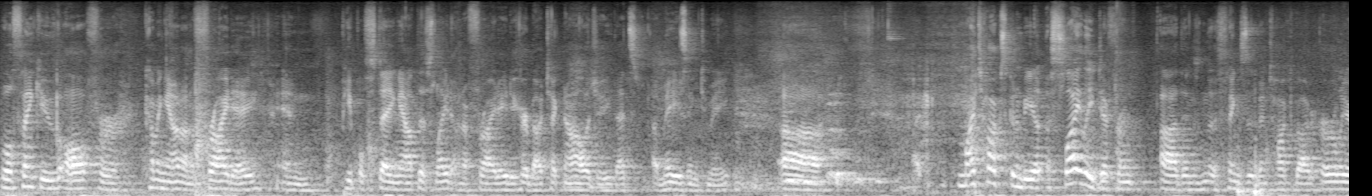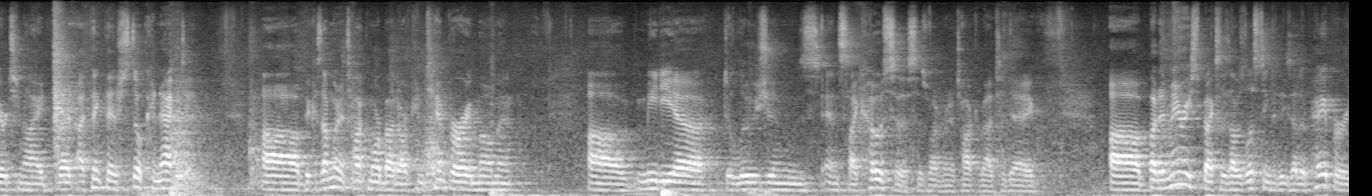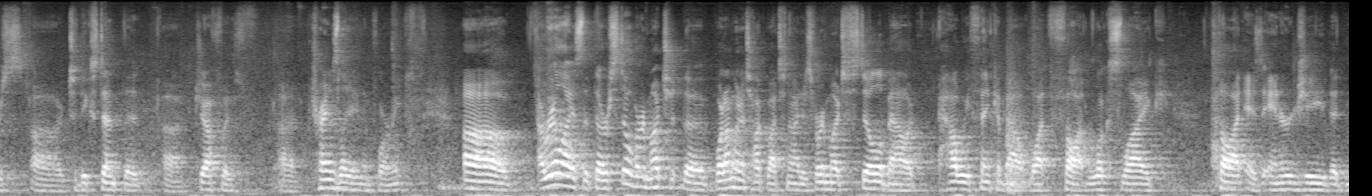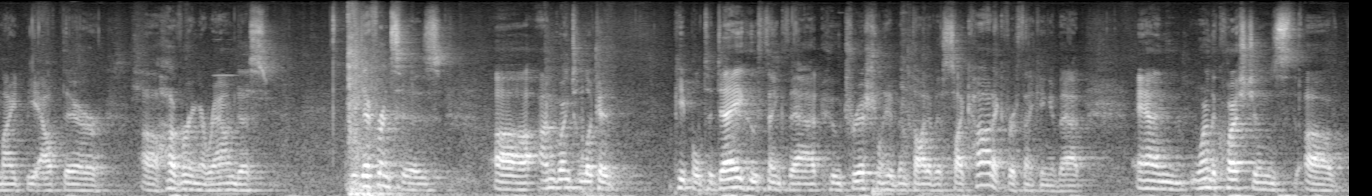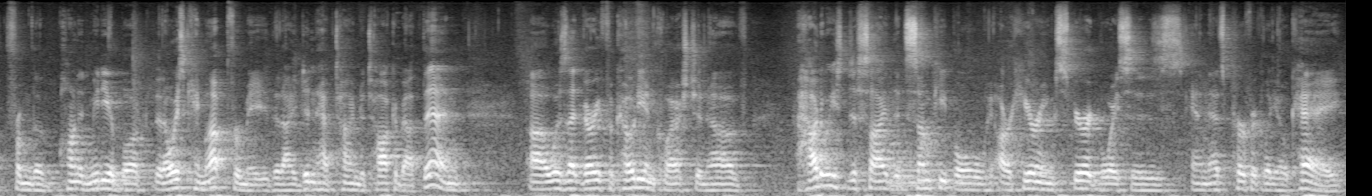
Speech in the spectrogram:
Well, thank you all for coming out on a Friday and people staying out this late on a Friday to hear about technology. That's amazing to me. Uh, my talk's going to be a, slightly different uh, than the things that have been talked about earlier tonight, but I think they're still connected uh, because I'm going to talk more about our contemporary moment. Media, delusions, and psychosis is what I'm going to talk about today. Uh, but in many respects, as I was listening to these other papers, uh, to the extent that uh, Jeff was translating them for me, uh, I realized that there's still very much, the, what I'm going to talk about tonight is very much still about how we think about what thought looks like, thought as energy that might be out there hovering around us. The difference is, I'm going to look at people today who think that, who traditionally have been thought of as psychotic for thinking of that, and one of the questions uh, from the Haunted Media book that always came up for me that I didn't have time to talk about then uh, was that very Foucauldian question of how do we decide that some people are hearing spirit voices and that's perfectly okay,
